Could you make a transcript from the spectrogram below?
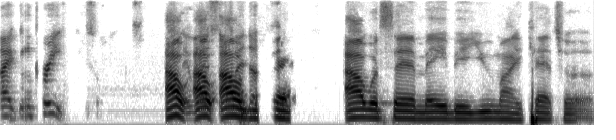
might increase. I, I, I would say, I would say maybe you might catch a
